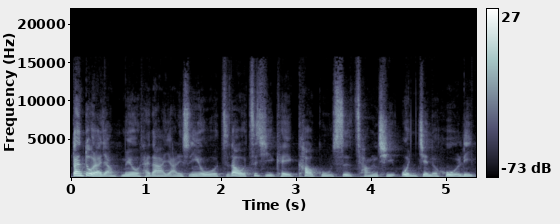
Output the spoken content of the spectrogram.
但对我来讲没有太大的压力，是因为我知道我自己可以靠股市长期稳健的获利。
